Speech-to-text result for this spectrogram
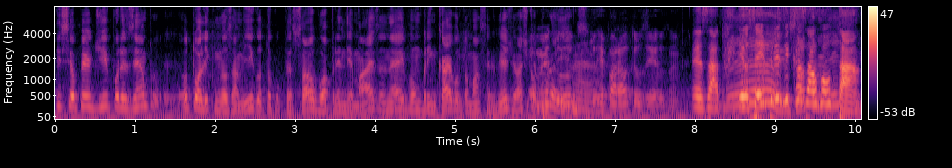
E se eu perdi, por exemplo, eu tô ali com meus amigos, eu tô com o pessoal, eu vou aprender mais, né? E vamos brincar e vamos tomar uma cerveja. Eu acho É que o é por aí. momento de tu reparar os teus erros, né? Exato. É, eu sempre vi casal exatamente. voltar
